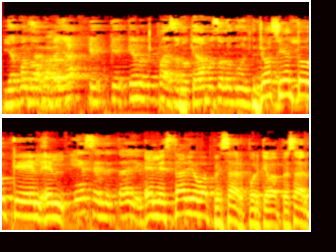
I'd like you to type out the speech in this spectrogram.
y ya cuando vamos allá, ¿qué, qué, qué es lo que pasa? Nos quedamos solo con el. Yo siento que el, el, es el detalle. el estadio va a pesar, porque va a pesar, El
